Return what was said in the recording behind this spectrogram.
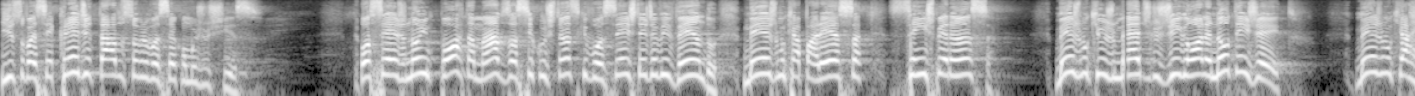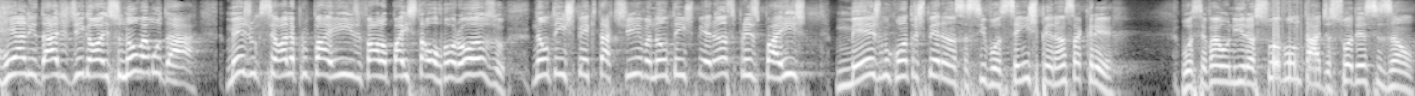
e isso vai ser creditado sobre você como justiça. Ou seja, não importa, amados, a circunstância que você esteja vivendo, mesmo que apareça sem esperança, mesmo que os médicos digam, olha, não tem jeito, mesmo que a realidade diga, olha, isso não vai mudar, mesmo que você olhe para o país e fala, o país está horroroso, não tem expectativa, não tem esperança para esse país, mesmo contra a esperança, se você em esperança crer, você vai unir a sua vontade, a sua decisão,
